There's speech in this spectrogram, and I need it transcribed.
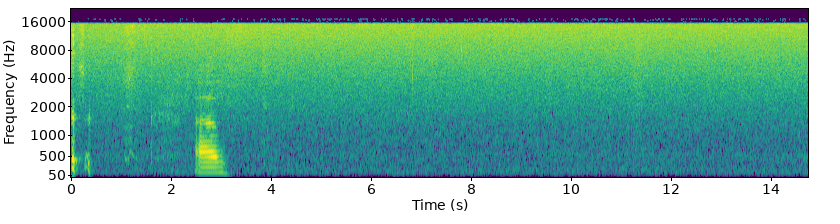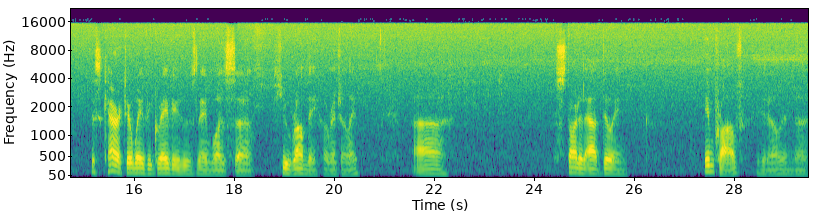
um, this character, Wavy Gravy, whose name was uh, Hugh Romney originally, uh, started out doing improv, you know, in, uh,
